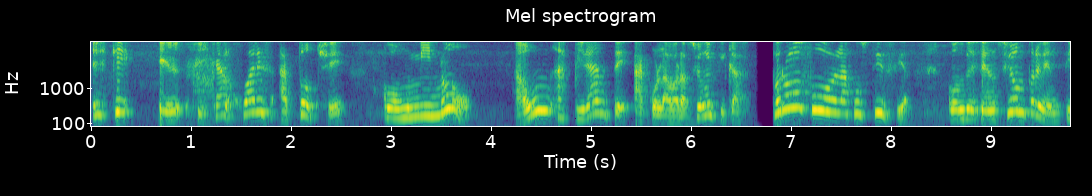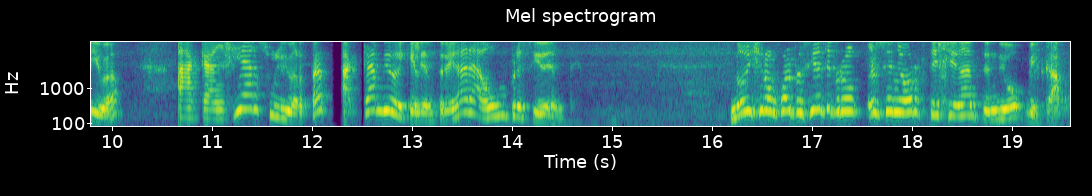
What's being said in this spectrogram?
es que el fiscal Juárez Atoche conminó a un aspirante a colaboración eficaz, prófugo de la justicia, con detención preventiva, a canjear su libertad a cambio de que le entregara a un presidente. No dijeron cuál presidente, pero el señor Tejeda entendió Vizcarra.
